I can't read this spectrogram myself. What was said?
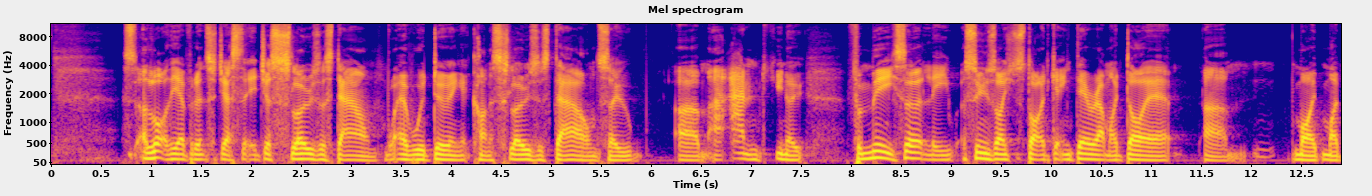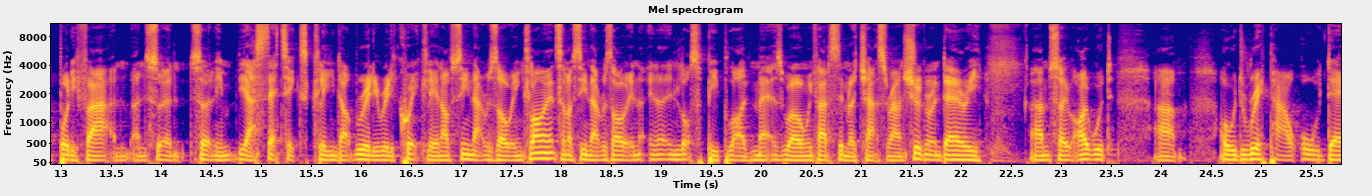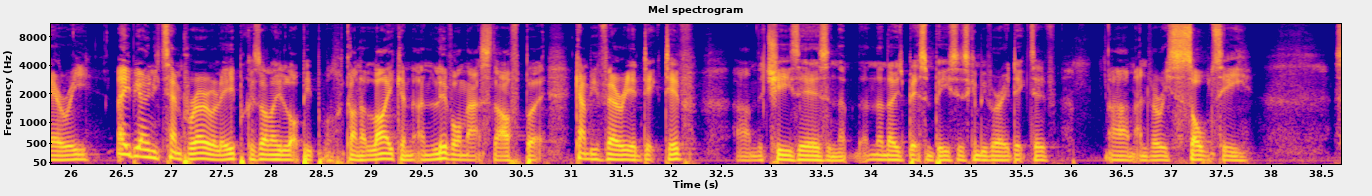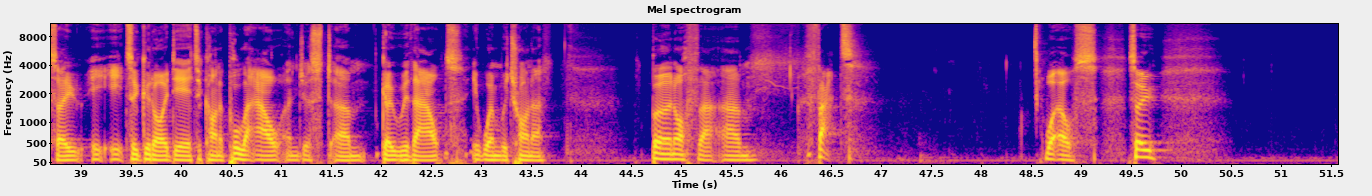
a lot of the evidence suggests that it just slows us down. Whatever we're doing, it kind of slows us down. So um, and you know, for me, certainly, as soon as I started getting dairy out of my diet, um, my my body fat and, and certain, certainly the aesthetics cleaned up really really quickly. And I've seen that result in clients and I've seen that result in, in, in lots of people I've met as well. And we've had similar chats around sugar and dairy. Um, so I would um, I would rip out all dairy maybe only temporarily because I know a lot of people kind of like and, and live on that stuff but can be very addictive. Um, the cheeses and, the, and then those bits and pieces can be very addictive um, and very salty. So it, it's a good idea to kind of pull that out and just um, go without it when we're trying to burn off that um, fat. What else? So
